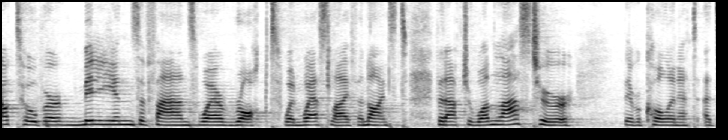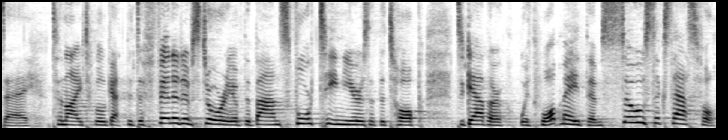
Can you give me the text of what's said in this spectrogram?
October, millions of fans were rocked when Westlife announced that after one last tour, they were calling it a day. Tonight, we'll get the definitive story of the band's 14 years at the top, together with what made them so successful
